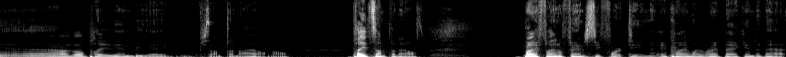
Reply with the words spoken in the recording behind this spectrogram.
eh, I'll go play the NBA or something. I don't know. Played something else. Probably Final Fantasy 14. I probably went right back into that.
